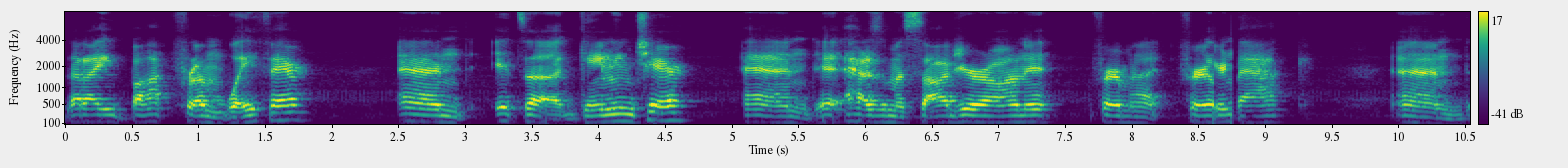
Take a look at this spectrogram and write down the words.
that I bought from Wayfair. And it's a gaming chair, and it has a massager on it for my for your back. And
